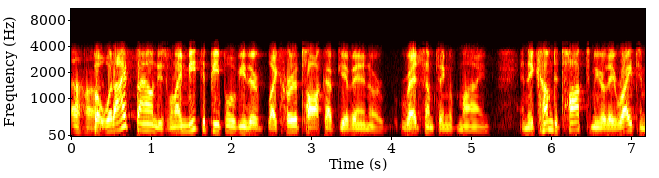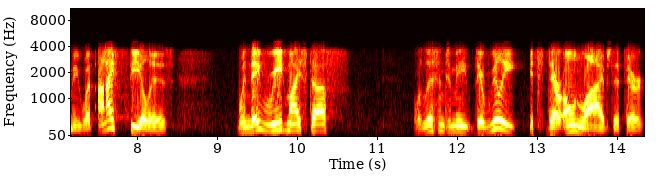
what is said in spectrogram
Uh-huh. But what I found is when I meet the people who've either like heard a talk I've given or read something of mine, and they come to talk to me or they write to me, what I feel is when they read my stuff or listen to me, they're really it's their own lives that they're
